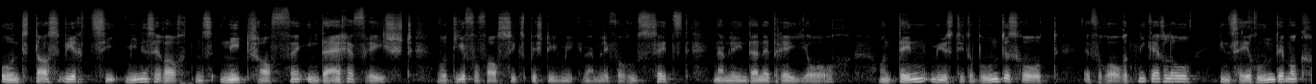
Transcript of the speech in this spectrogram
und das wird sie meines Erachtens nicht schaffen in der Frist, wo die Verfassungsbestimmung nämlich voraussetzt, nämlich in diesen drei Jahren. Und dann müsste der Bundesrat eine Verordnung erlassen, in sehr undemokratisch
